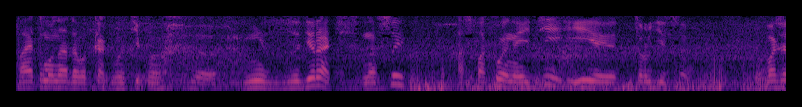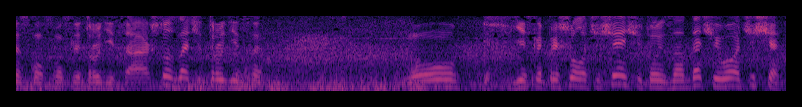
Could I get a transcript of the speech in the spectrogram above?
Поэтому надо вот как бы типа э, не задирать носы, а спокойно идти и трудиться. Божественном смысле трудиться. А что значит трудиться? Ну, если пришел очищающий, то задача его очищать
